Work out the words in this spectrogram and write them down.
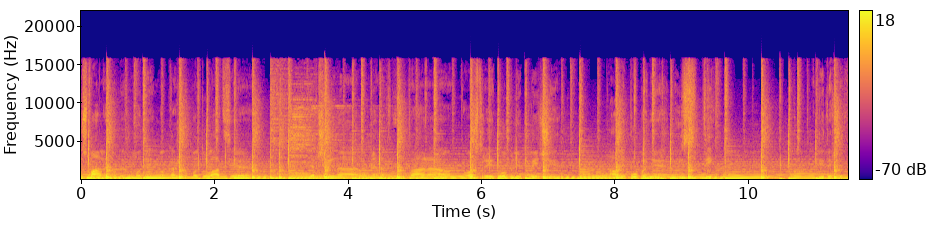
Uz male modi, modi, mo- kažemo, modulacije jačina, elemenata timpana, oštriji, dublji, plići, ali bubanj je isti. Vidjet ćete.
